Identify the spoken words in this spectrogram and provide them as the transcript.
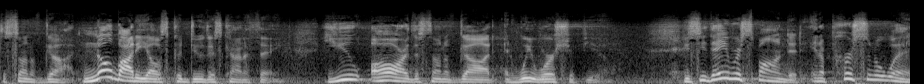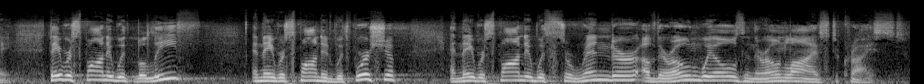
the Son of God. Nobody else could do this kind of thing. You are the Son of God, and we worship you. You see, they responded in a personal way. They responded with belief and they responded with worship, and they responded with surrender of their own wills and their own lives to Christ.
